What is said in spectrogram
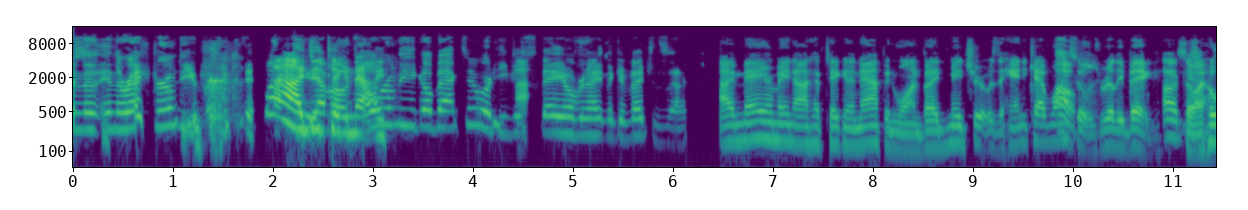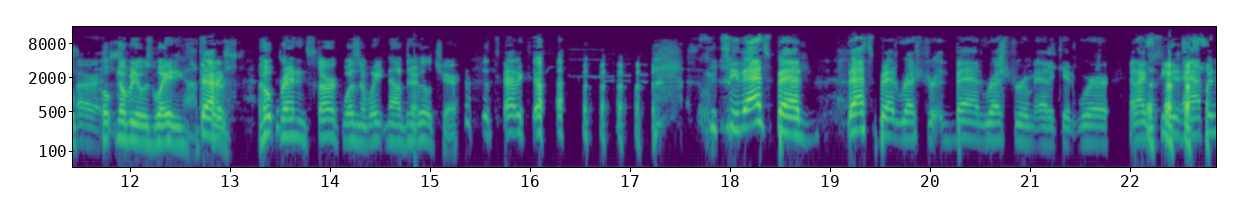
in the in the restroom? Do you? Well, I do did take a a nap. room that you go back to, or do you just stay overnight in the convention center? I may or may not have taken a nap in one, but I made sure it was the handicap one, Oh. so it was really big. Okay, So I hope right. hope nobody was waiting out That- there. I hope Brandon Stark wasn't waiting out there in a wheelchair. See, that's bad. That's bad restroom bad restroom etiquette. Where and I've seen it happen.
